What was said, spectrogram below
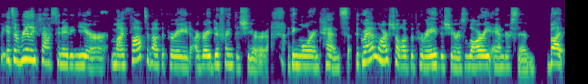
It's a really fascinating year. My thoughts about the parade are very different this year. I think more intense. The Grand Marshal of the parade this year is Laurie Anderson. But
